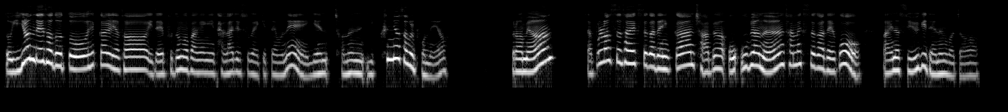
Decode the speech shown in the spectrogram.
또 이런 데서도 또 헷갈려서 이제 부등호 방향이 달라질 수가 있기 때문에 얘, 저는 이 큰 녀석을 보내요. 그러면 자, 플러스 4x가 되니까 좌변, 우변은 3x가 되고 마이너스 6이 되는 거죠.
